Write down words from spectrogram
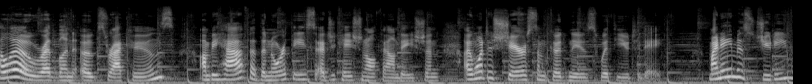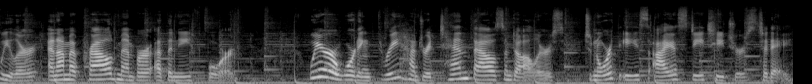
Redland Oaks Raccoons. On behalf of the Northeast Educational Foundation, I want to share some good news with you today. My name is Judy Wheeler, and I'm a proud member of the NEEF board. We are awarding $310,000 to Northeast ISD teachers today.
